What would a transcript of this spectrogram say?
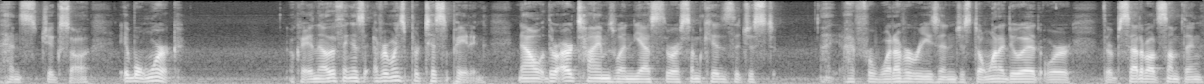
hence jigsaw, it won't work. Okay, and the other thing is everyone's participating. Now, there are times when, yes, there are some kids that just, for whatever reason, just don't want to do it or they're upset about something.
